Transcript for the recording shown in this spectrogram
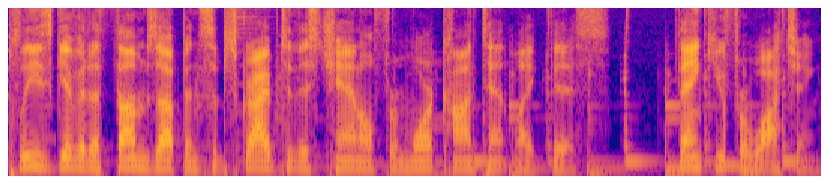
please give it a thumbs up and subscribe to this channel for more content like this. Thank you for watching.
